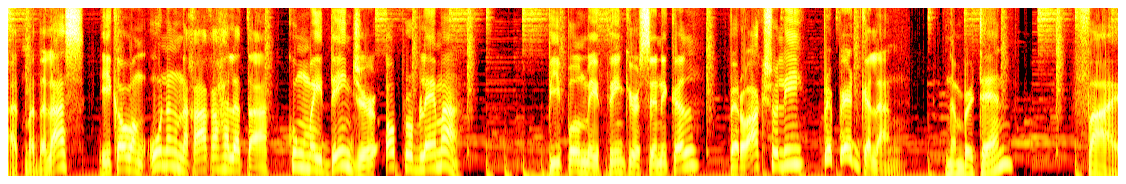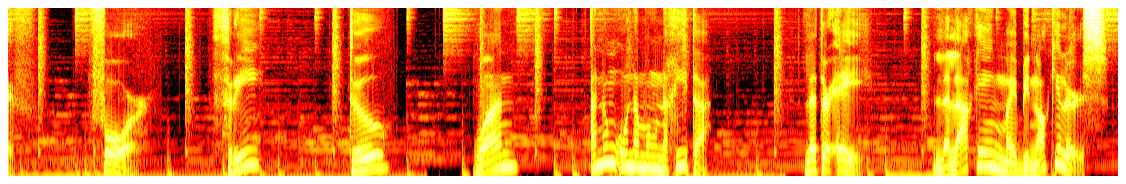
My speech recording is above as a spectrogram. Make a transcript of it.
at madalas ikaw ang unang nakakahalata kung may danger o problema. People may think you're cynical, pero actually, prepared ka lang. Number 10, 5, 4, 3, 2, 1. Anong una mong nakita? Letter A. Lalaking may binoculars.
